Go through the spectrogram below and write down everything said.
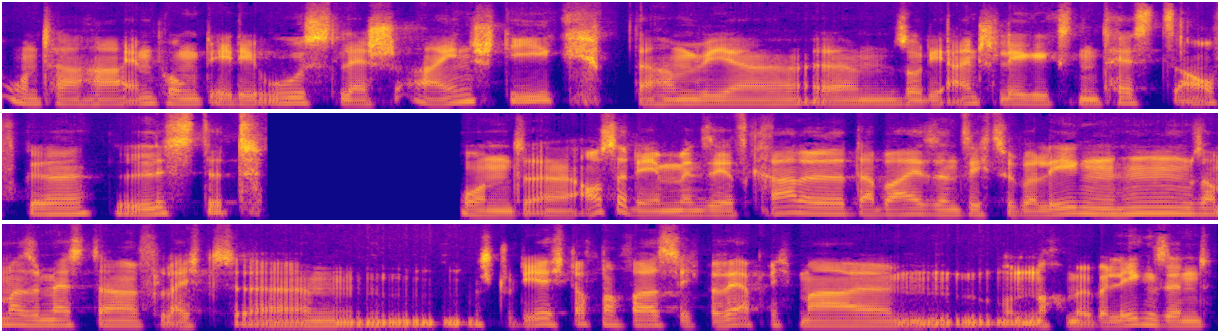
unter hm.edu slash Einstieg. Da haben wir ähm, so die einschlägigsten Tests aufgelistet. Und äh, außerdem, wenn Sie jetzt gerade dabei sind, sich zu überlegen, hm, Sommersemester, vielleicht ähm, studiere ich doch noch was, ich bewerbe mich mal und noch am Überlegen sind,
